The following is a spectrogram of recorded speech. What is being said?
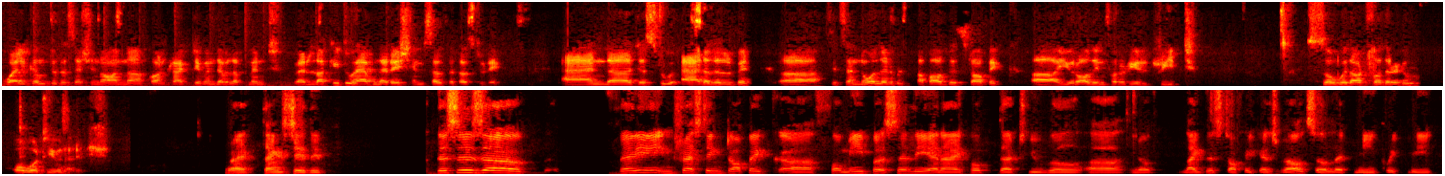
Welcome to the session on uh, contract driven development. We're lucky to have Naresh himself with us today. And uh, just to add a little bit, uh, since I know a little bit about this topic, uh, you're all in for a real treat. So without further ado, over to you, Naresh. Right. Thanks, Jaydeep. This is a very interesting topic uh, for me personally, and I hope that you will, uh, you know, like this topic as well. So let me quickly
